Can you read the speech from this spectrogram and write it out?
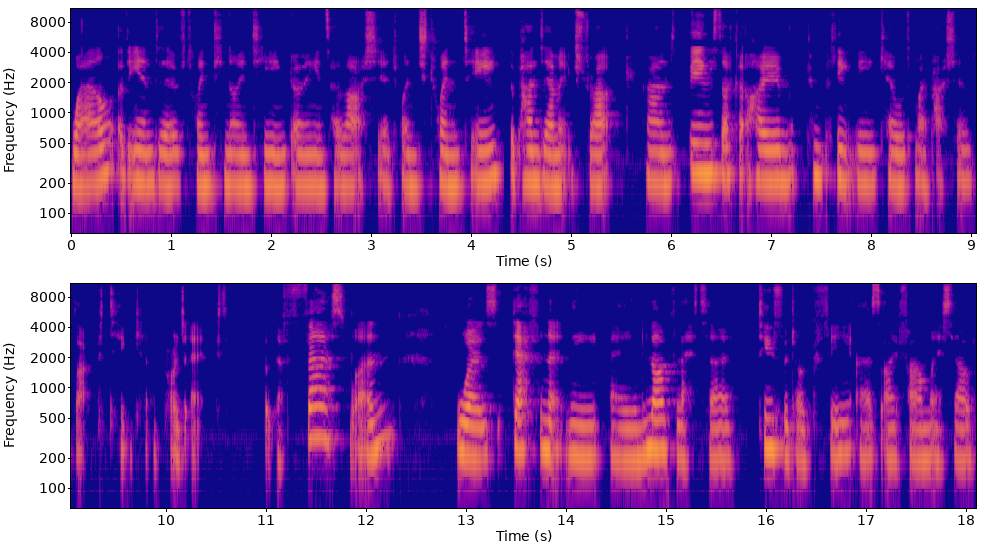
well at the end of 2019, going into last year, 2020. The pandemic struck, and being stuck at home completely killed my passion for that particular project. But the first one, was definitely a love letter to photography as I found myself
